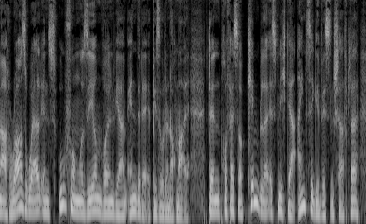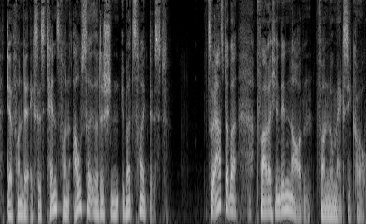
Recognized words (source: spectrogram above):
Nach Roswell ins UFO-Museum wollen wir am Ende der Episode nochmal. Denn Professor Kimbler ist nicht der einzige Wissenschaftler, der von der Existenz von Außerirdischen überzeugt ist. Zuerst aber fahre ich in den Norden von New Mexico.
